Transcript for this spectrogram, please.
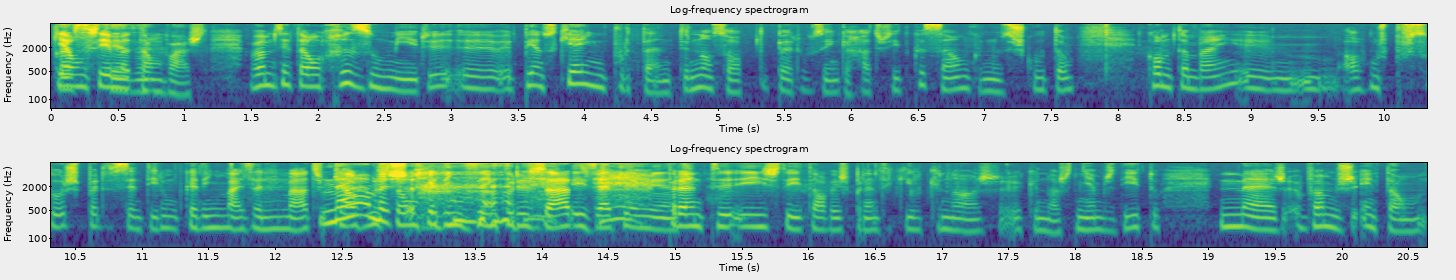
que Com é um certeza. tema tão vasto. Vamos então resumir, penso que é importante, não só para os encarregados quadros de educação que nos escutam, como também eh, alguns professores para se sentir um bocadinho mais animados, porque Não, alguns mas... estão um bocadinho desencorajados perante isto e talvez perante aquilo que nós, que nós tínhamos dito. Mas vamos então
